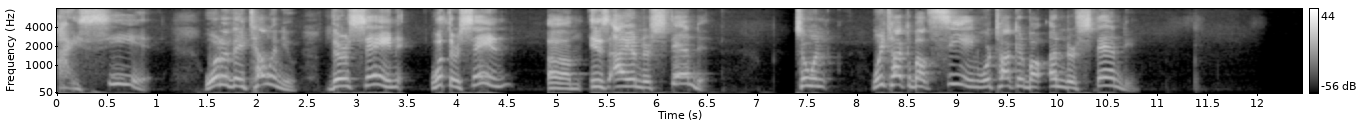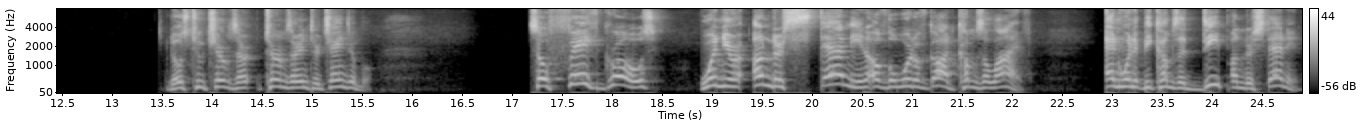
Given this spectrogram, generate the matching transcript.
I see it." What are they telling you? They're saying what they're saying um, is, "I understand it." So when we talk about seeing, we're talking about understanding. Those two terms are, terms are interchangeable. So faith grows when your understanding of the Word of God comes alive and when it becomes a deep understanding.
